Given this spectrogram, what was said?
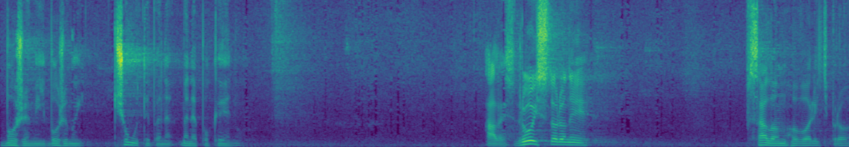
Боже мій, Боже мій, чому ти мене, мене покинув? Але з другої сторони, Псалом говорить про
